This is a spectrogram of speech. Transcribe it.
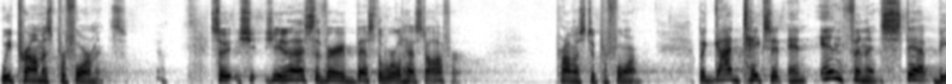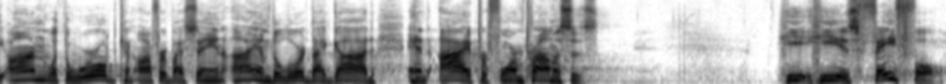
We promise performance. So you know, that's the very best the world has to offer promise to perform. But God takes it an infinite step beyond what the world can offer by saying, I am the Lord thy God and I perform promises. He, he is faithful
